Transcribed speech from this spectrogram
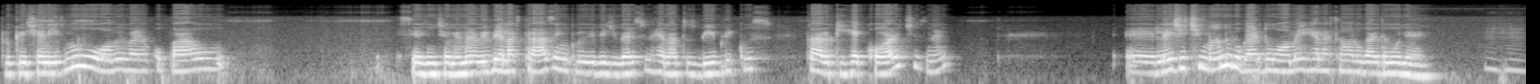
para o cristianismo o homem vai ocupar um. Se a gente olhar na Bíblia, elas trazem inclusive diversos relatos bíblicos, claro que recortes, né? É, legitimando o lugar do homem em relação ao lugar da mulher. Uhum.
